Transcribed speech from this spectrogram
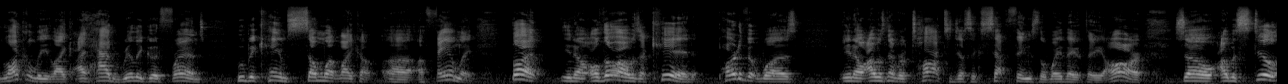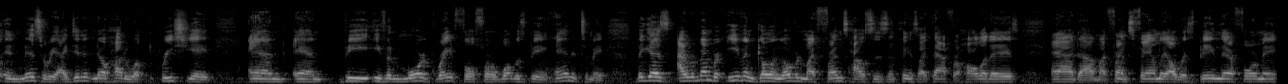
luckily, like I had really good friends who became somewhat like a, a, a family. But, you know, although I was a kid, part of it was, you know, I was never taught to just accept things the way they, they are. So I was still in misery. I didn't know how to appreciate and and be even more grateful for what was being handed to me because I remember even going over to my friends' houses and things like that for holidays and uh, my friend's family always being there for me.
